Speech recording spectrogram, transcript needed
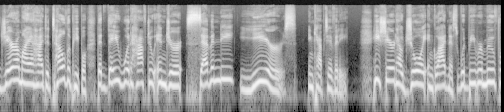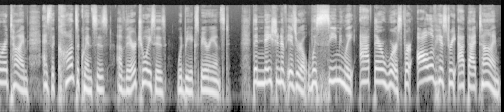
Jeremiah had to tell the people that they would have to endure 70 years in captivity. He shared how joy and gladness would be removed for a time as the consequences of their choices would be experienced. The nation of Israel was seemingly at their worst for all of history at that time,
